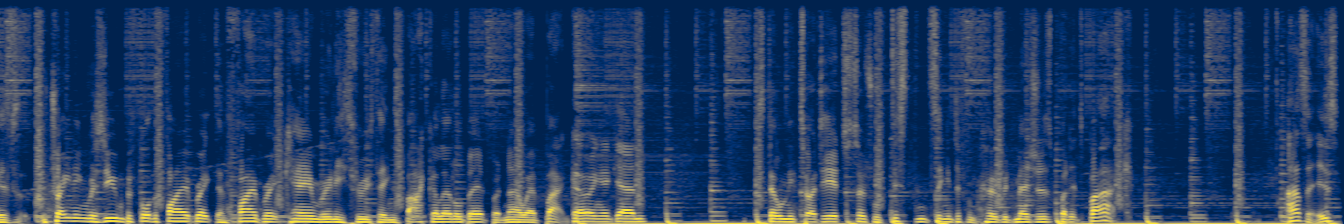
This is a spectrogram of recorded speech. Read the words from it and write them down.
With training resumed before the fire break, then fire break came, really threw things back a little bit, but now we're back going again. Still need to adhere to social distancing and different COVID measures, but it's back. As is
